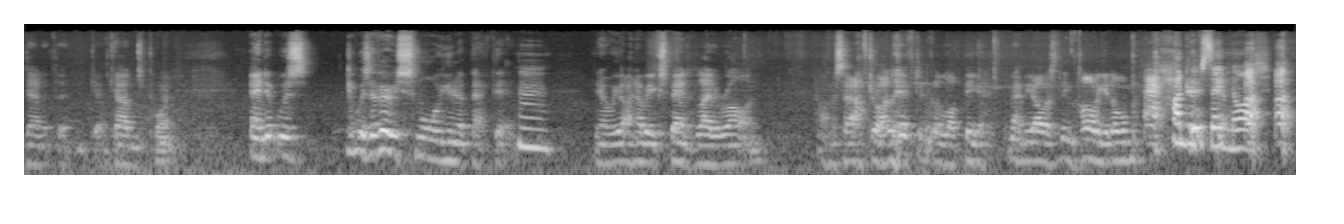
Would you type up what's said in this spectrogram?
down at the Gardens Point. And it was it was a very small unit back then. Hmm. You know, we, I know we expanded later on. Say, after I left, it got a lot bigger. Maybe I was think, holding it all back. Hundred percent not.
